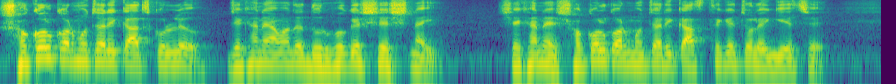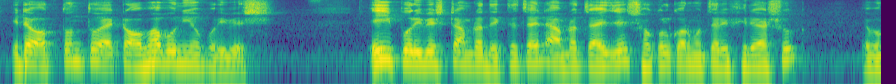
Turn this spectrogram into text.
সকল কর্মচারী কাজ করলেও যেখানে আমাদের দুর্ভোগের শেষ নাই, সেখানে সকল কর্মচারী কাজ থেকে চলে গিয়েছে। এটা অত্যন্ত একটা অভাবনীয় পরিবেশ। এই পরিবেশটা আমরা দেখতে চাই না। আমরা চাই যে সকল কর্মচারী ফিরে আসুক এবং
